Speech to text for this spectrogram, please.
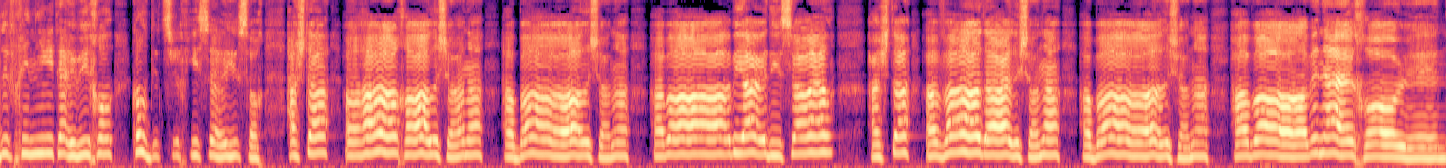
דבחינית הביכו, כל דצריך יישא יסח, השתה ההלכה לשנה הבאה, לשנה הבאה בירד ישראל. השתה עבדה לשנה הבאה, לשנה הבאה בני חורין.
